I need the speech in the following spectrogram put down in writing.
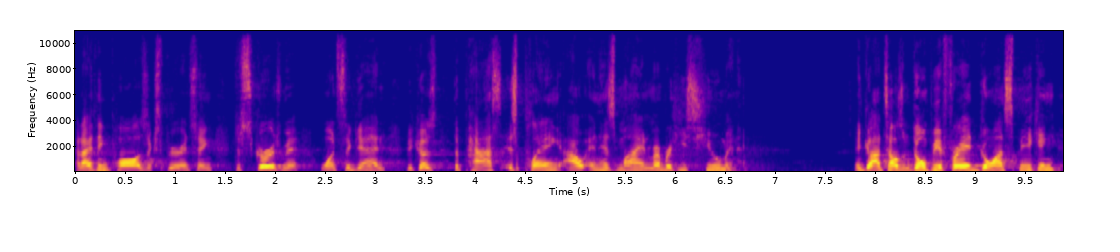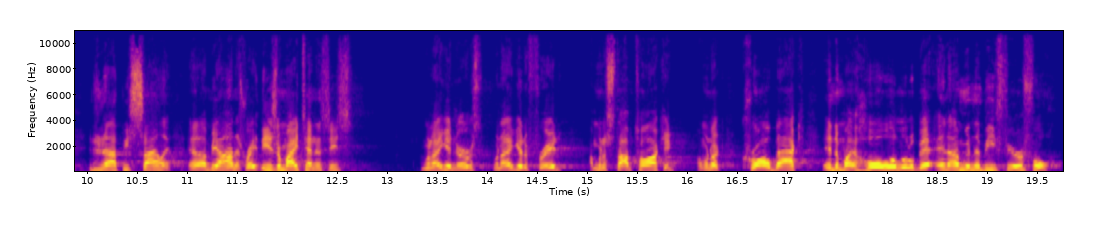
And I think Paul is experiencing discouragement once again because the past is playing out in his mind. Remember, he's human. And God tells him, don't be afraid, go on speaking, and do not be silent. And I'll be honest, right? These are my tendencies. When I get nervous, when I get afraid, I'm going to stop talking. I'm going to crawl back into my hole a little bit and I'm going to be fearful.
